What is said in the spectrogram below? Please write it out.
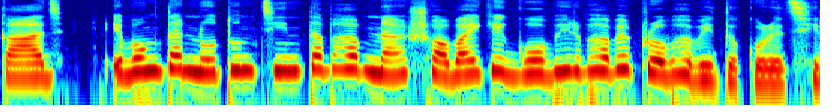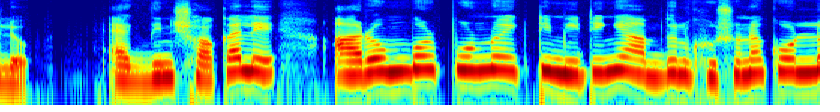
কাজ এবং তার নতুন চিন্তাভাবনা সবাইকে গভীরভাবে প্রভাবিত করেছিল। একদিন সকালে আড়ম্বরপূর্ণ একটি মিটিংয়ে আব্দুল ঘোষণা করল,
